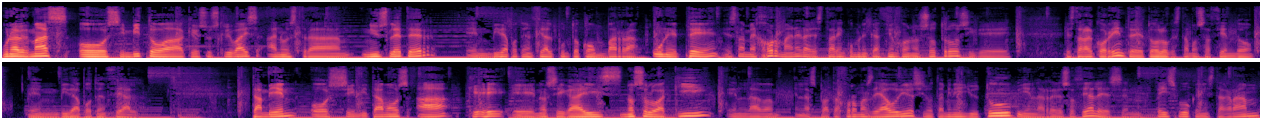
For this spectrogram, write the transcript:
Una vez más, os invito a que os suscribáis a nuestra newsletter en vidapotencial.com barra únete. Es la mejor manera de estar en comunicación con nosotros y de estar al corriente de todo lo que estamos haciendo en Vida Potencial. También os invitamos a que eh, nos sigáis no solo aquí en, en, las plataformas de audio, sino también en YouTube y en las redes sociales, en Facebook, en Instagram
